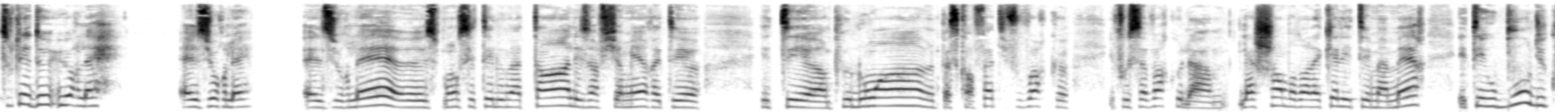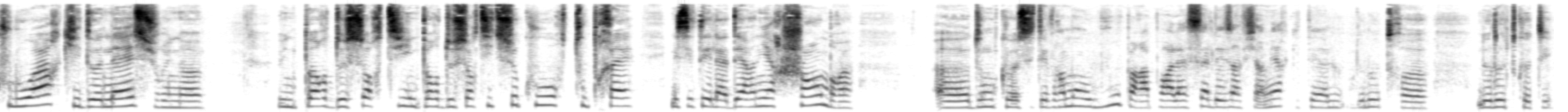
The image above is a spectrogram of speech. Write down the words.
toutes les deux hurlaient. Elles hurlaient. Elles hurlaient. euh, bon, c'était le matin. Les infirmières étaient, euh, étaient un peu loin parce qu'en fait, il faut savoir que la, chambre dans laquelle était ma mère était au bout du couloir qui donnait sur une, une porte de sortie, une porte de sortie de secours, tout près. Mais c'était la dernière chambre. Donc, c'était vraiment au bout par rapport à la salle des infirmières qui était de l'autre côté.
